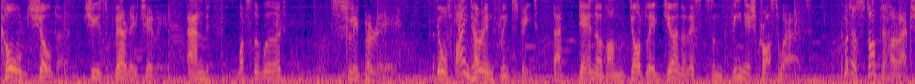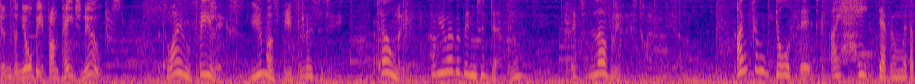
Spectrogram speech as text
Cold shoulder. She's very chilly. And, what's the word? Slippery. You'll find her in Fleet Street, that den of ungodly journalists and fiendish crosswords. Put a stop to her actions and you'll be front page news. So I'm Felix. You must be Felicity. Tell me, have you ever been to Devon? It's lovely this time of year. I'm from Dorset. I hate Devon with a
